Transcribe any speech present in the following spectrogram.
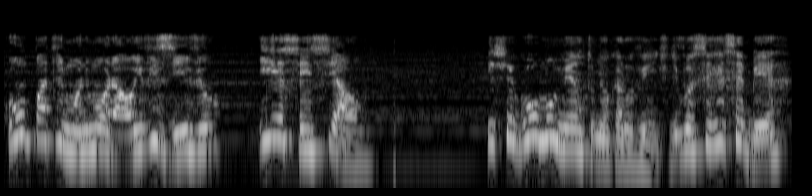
com um patrimônio moral invisível e essencial. E chegou o momento, meu caro ouvinte, de você receber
